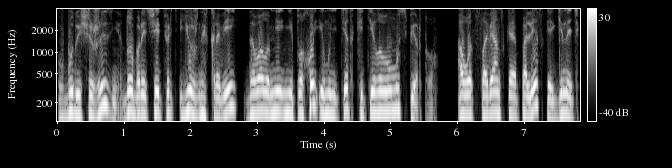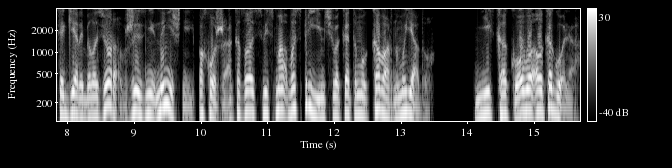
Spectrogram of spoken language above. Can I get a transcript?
в будущей жизни добрая четверть южных кровей давала мне неплохой иммунитет к этиловому спирту. А вот славянская полесская генетика Геры Белозера в жизни нынешней, похоже, оказалась весьма восприимчива к этому коварному яду. Никакого алкоголя.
